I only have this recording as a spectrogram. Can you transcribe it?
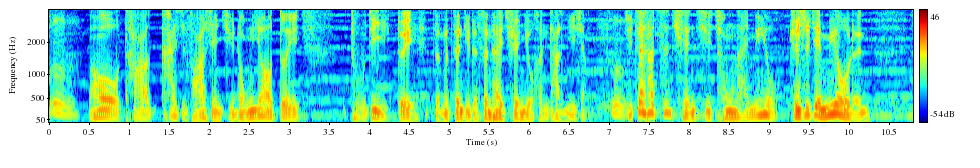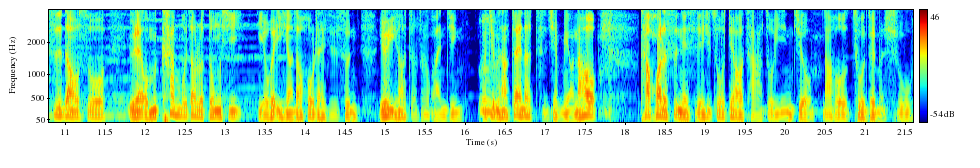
嗯，然后他开始发现，其实农药对土地、对整个整体的生态圈有很大的影响。嗯，其实在他之前，其实从来没有，全世界没有人知道说，原来我们看不到的东西也会影响到后代子孙，也会影响到整个环境。嗯，基本上在那之前没有。然后他花了四年时间去做调查、做研究，然后出这本书。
